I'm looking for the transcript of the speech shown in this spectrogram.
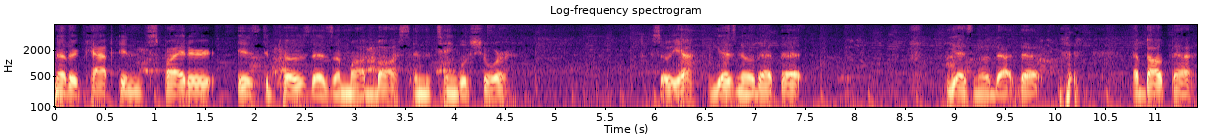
Another Captain Spider is deposed as a mob boss in the Tangled Shore. So yeah, you guys know that that you guys know that that about that.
